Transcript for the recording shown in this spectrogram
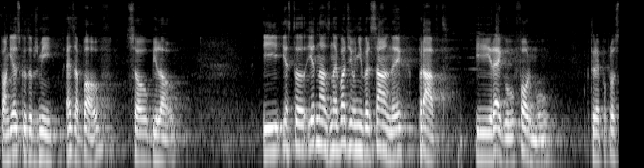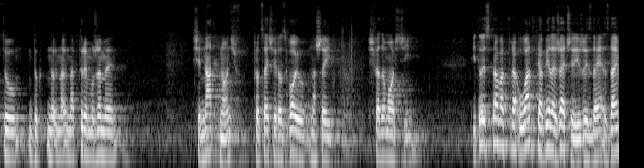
Po angielsku to brzmi as above, so below. I jest to jedna z najbardziej uniwersalnych prawd i reguł, formuł, które po prostu, na, na które możemy się natknąć procesie rozwoju naszej świadomości. I to jest sprawa, która ułatwia wiele rzeczy, jeżeli, zdaje,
